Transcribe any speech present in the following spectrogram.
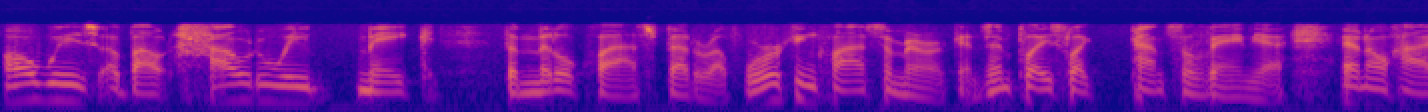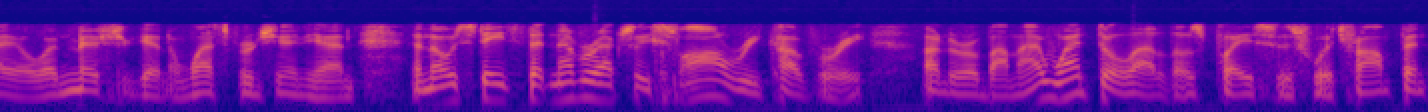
always about how do we make the middle class better off, working class Americans in places like Pennsylvania and Ohio and Michigan and West Virginia and, and those states that never actually saw recovery under Obama. I went to a lot of those places with Trump, and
